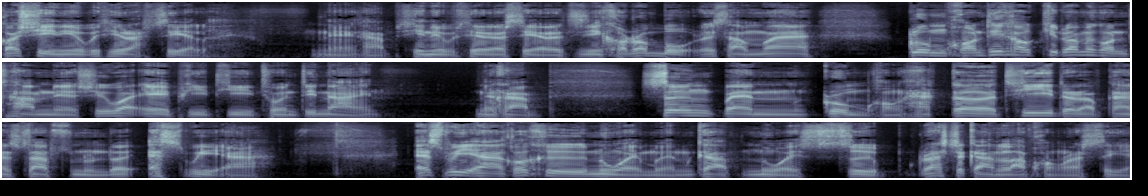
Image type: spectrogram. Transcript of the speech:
ก็ชี้นิ้วไปที่รัสเซียเลยนะครับชี้นิ้วไปที่รัสเซียเลยจริงๆเขาระบุด้วยซ้ำว่ากลุ่มคนที่เขาคิดว่าเป็นคนทำเนี่ยชื่อว่า APT 29นะครับซึ่งเป็นกลุ่มของแฮกเกอร์ที่ได้รับการสนับสนุนโดย SVR SVR ก็คือหน่วยเหมือนกับหน่วยสืบราชการลับของรัสเซีย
